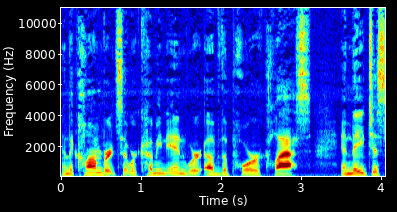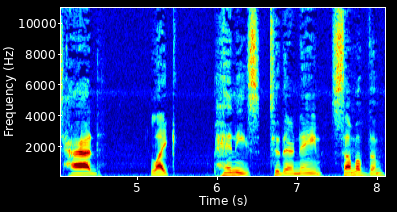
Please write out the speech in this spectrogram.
and the converts that were coming in were of the poorer class, and they just had like pennies to their name. Some of them,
